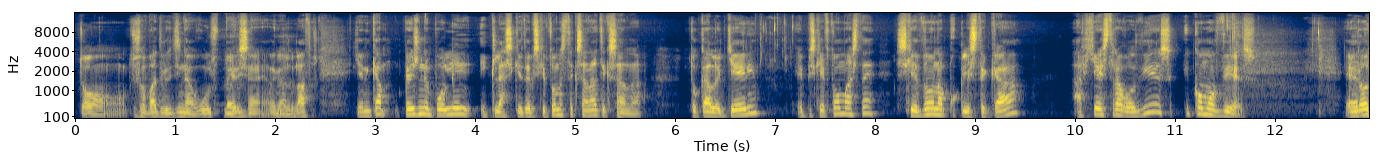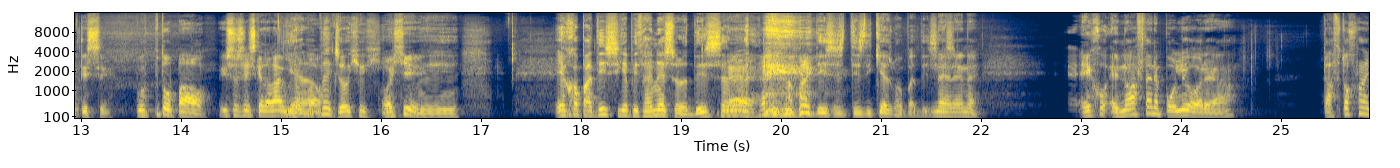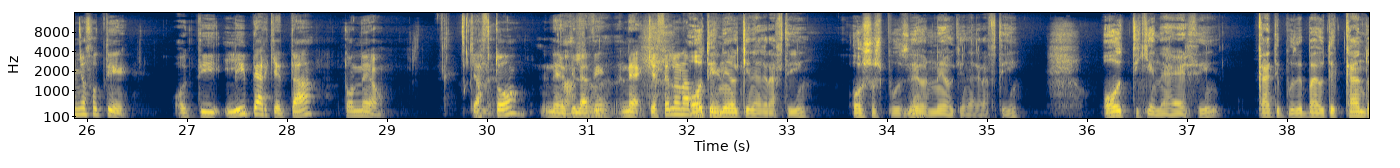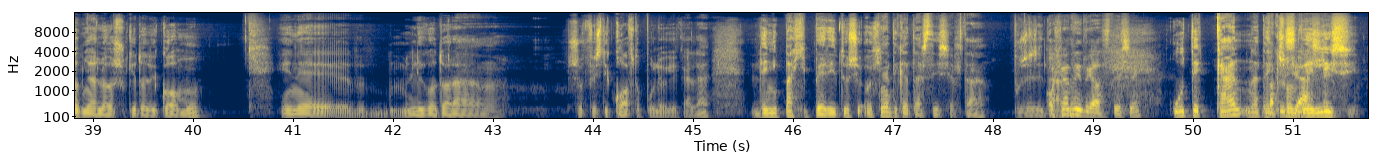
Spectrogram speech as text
Το ποιο φοβάται Virginia Woolf πέρυσι, αν δεν κάνω λάθος. Γενικά παίζουν πολύ οι κλασικοί. Τα επισκεφτόμαστε ξανά και ξανά. Το καλοκαίρι επισκεφτόμαστε σχεδόν αποκλειστικά αρχαίε τραγωδίες ή κομμωδίες. Ερώτηση. Πού, πού το πάω, ίσως έχεις καταλάβει πού Για το να πάω. δεν ξέρω, όχι, όχι. Όχι; Ε, Έχω απαντήσει για πιθανές ερωτήσεις, Ναι. αλλά απαντήσεις, τις δικές μου απαντήσεις. Ναι, ναι, ναι. Έχω, ενώ αυτά είναι πολύ ωραία, ταυτόχρονα νιώθω τι; Ότι λείπει αρκετά το νέο. Και αυτό, ναι, Αυτό δηλαδή. βέβαια. Ναι, και θέλω να πω. Ό,τι τι. νέο και να γραφτεί, όσο σπουδαίο Ναι. νέο και να γραφτεί, ό,τι και να έρθει, κάτι που δεν πάει ούτε καν το μυαλό σου και το δικό μου, είναι ε, λίγο τώρα σοφιστικό αυτό που λέω και καλά, δεν υπάρχει περίπτωση όχι να αντικαταστήσει αυτά που συζητάμε, Όχι να την αντικαταστήσει. ούτε καν να τα, τα πλησιάσει. εξομβελήσει.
